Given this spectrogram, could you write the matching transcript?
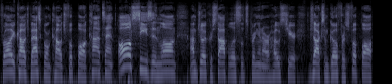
for all your college basketball and college football content all season long. I'm Joey Christopoulos. Let's bring in our host here to talk some Gophers football.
